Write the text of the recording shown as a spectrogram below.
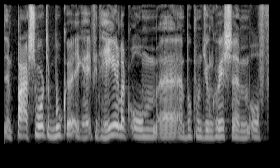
een paar soorten boeken. Ik vind het heerlijk om uh, een boek van John Grisham of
